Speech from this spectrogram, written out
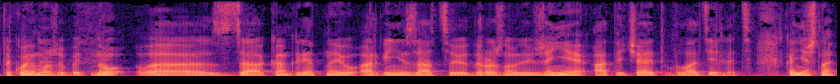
Такое да. может быть. Но э, за конкретную организацию дорожного движения отвечает владелец. Конечно,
